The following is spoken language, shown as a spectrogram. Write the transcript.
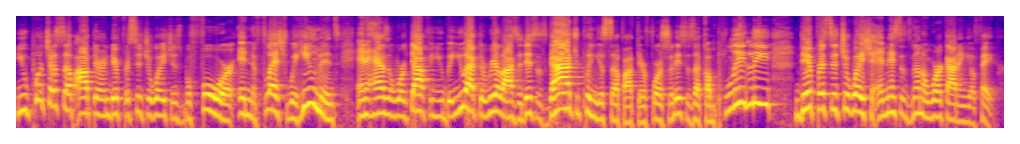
you put yourself out there in different situations before in the flesh with humans and it hasn't worked out for you. But you have to realize that this is god you're putting yourself out there for. So this is a completely different situation and this is going to work out in your favor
